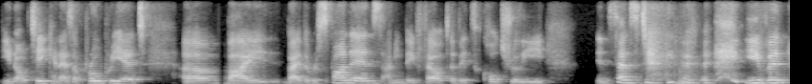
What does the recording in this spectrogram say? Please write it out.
you know, taken as appropriate uh, by, by the respondents. I mean, they felt a bit culturally insensitive even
